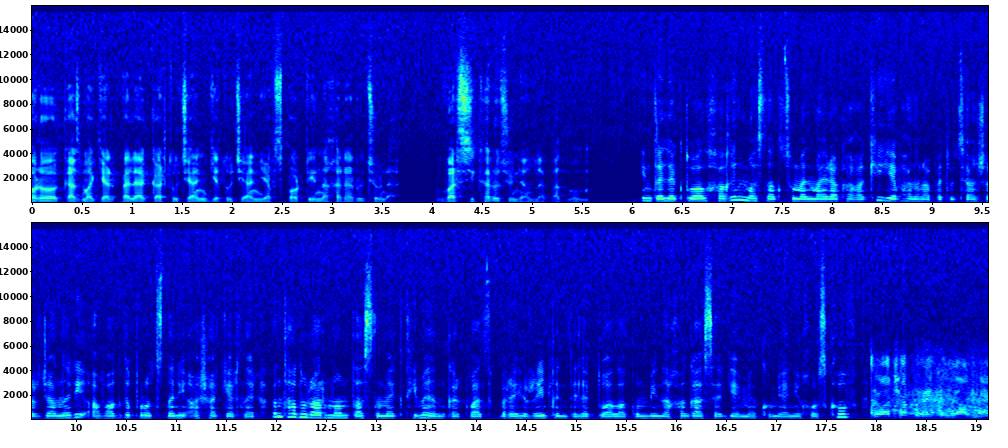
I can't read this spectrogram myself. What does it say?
որը կազմակերպել է Կրթության, Գիտության եւ Սպորտի նախարարությունը։ Վարսիկ Հարությունյանն է պատմում։ Ինտելեկտուալ խաղին մասնակցում են Մայրաքաղաքի եւ Հանրապետության շրջանների ավագ դպրոցների աշակերտներ։ Ընդհանուր առմամբ 11 թիմ են ընդգրկված Բրեյրինգ ինտելեկտուալ ակումբի նախագահ Սերգեյ Մելքոմյանի խոսքով։ Ձևաչափը հետեւյալն է,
